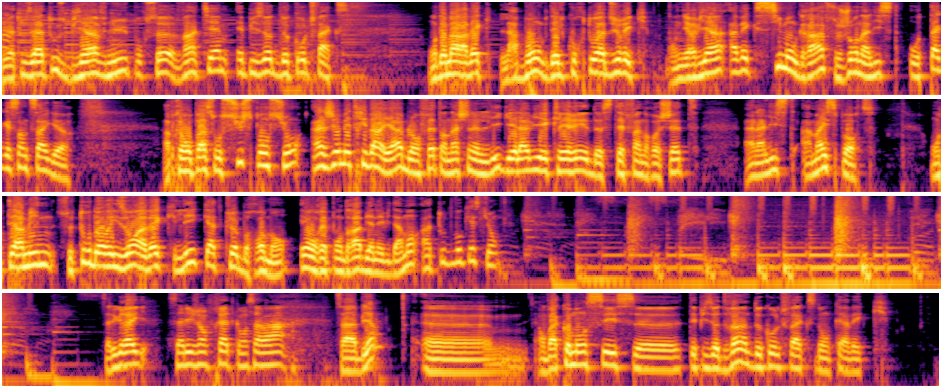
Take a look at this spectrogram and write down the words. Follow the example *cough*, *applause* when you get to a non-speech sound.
Salut à tous et à tous, bienvenue pour ce 20e épisode de Coach Fax. On démarre avec la bombe d'El Courtois à Zurich. On y revient avec Simon Graff, journaliste au Tagesanzeiger. Après, on passe aux suspensions à géométrie variable, en fait, en National League et la vie éclairée de Stéphane Rochette, analyste à MySports. On termine ce tour d'horizon avec les quatre clubs romans et on répondra bien évidemment à toutes vos questions. Salut Greg. Salut Jean-Fred, comment ça va? Ça va bien. Euh, on va commencer cet épisode 20 de Cold Facts donc avec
